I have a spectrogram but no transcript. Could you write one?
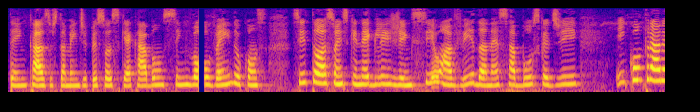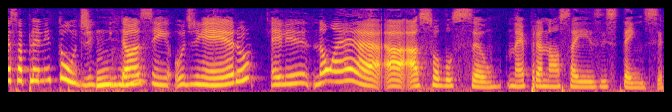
tem casos também de pessoas que acabam se envolvendo com situações que negligenciam a vida nessa busca de encontrar essa plenitude. Uhum. Então, assim, o dinheiro, ele não é a, a, solução, né, para nossa existência.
